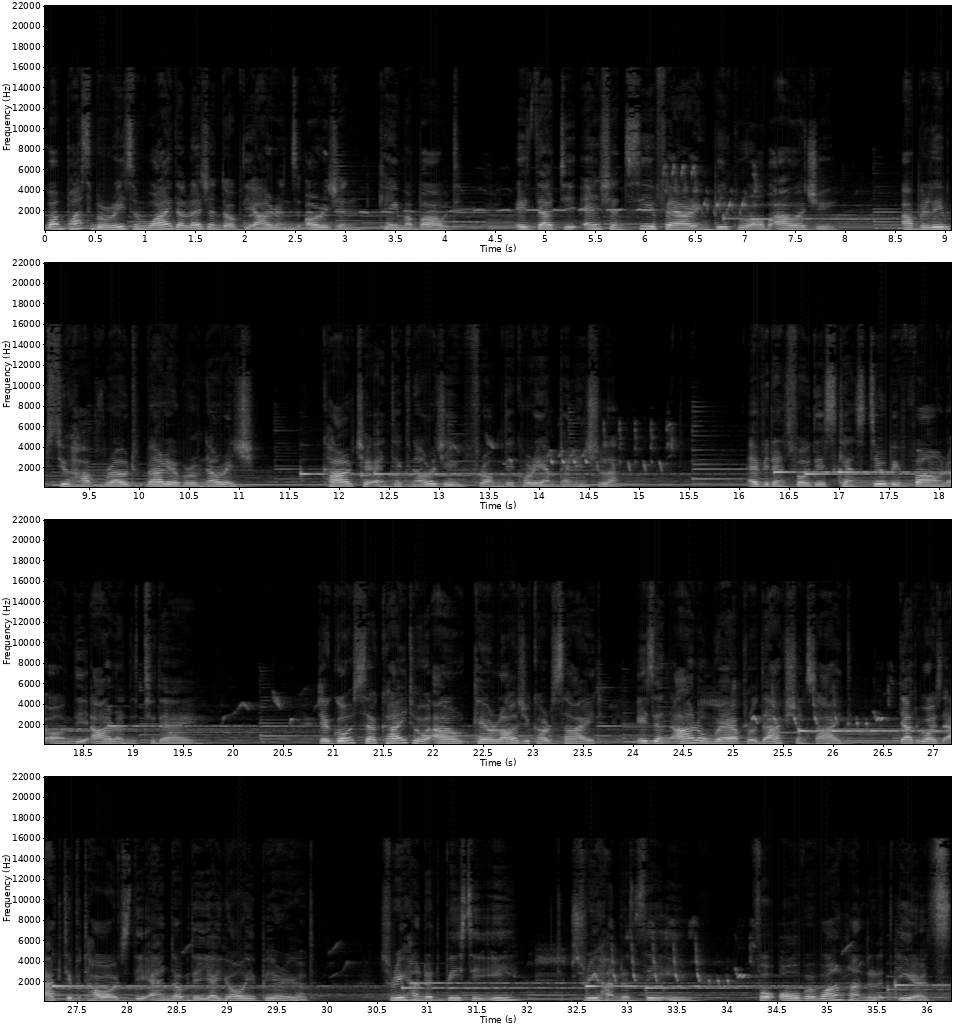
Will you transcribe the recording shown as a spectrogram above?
One possible reason why the legend of the island's origin came about is that the ancient seafaring people of Awaji are believed to have brought valuable knowledge, culture, and technology from the Korean peninsula. Evidence for this can still be found on the island today. The Gossa Kaito archaeological site is an ironware production site that was active towards the end of the Yayoi period, 300 BCE to 300 CE, for over 100 years,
